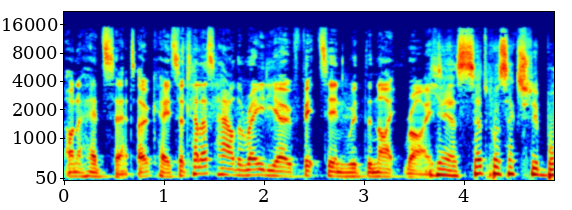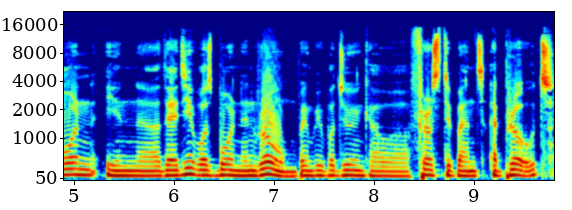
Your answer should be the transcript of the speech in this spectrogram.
On a headset. Okay, so tell us how the radio fits in with the night ride. Yes, that was actually born in. Uh, the idea was born in Rome when we were doing our first event abroad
